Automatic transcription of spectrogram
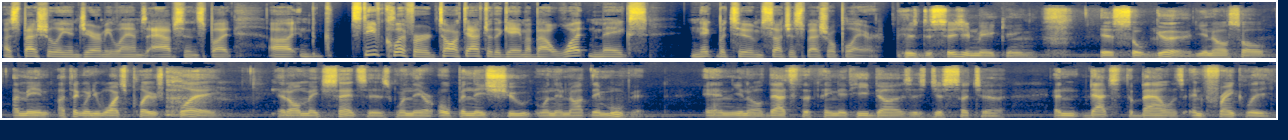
especially in Jeremy Lamb's absence. But uh, Steve Clifford talked after the game about what makes Nick Batum such a special player. His decision making is so good, you know. So, I mean, I think when you watch players play, it all makes sense is when they are open they shoot. When they're not they move it. And you know that's the thing that he does is just such a and that's the balance. And frankly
